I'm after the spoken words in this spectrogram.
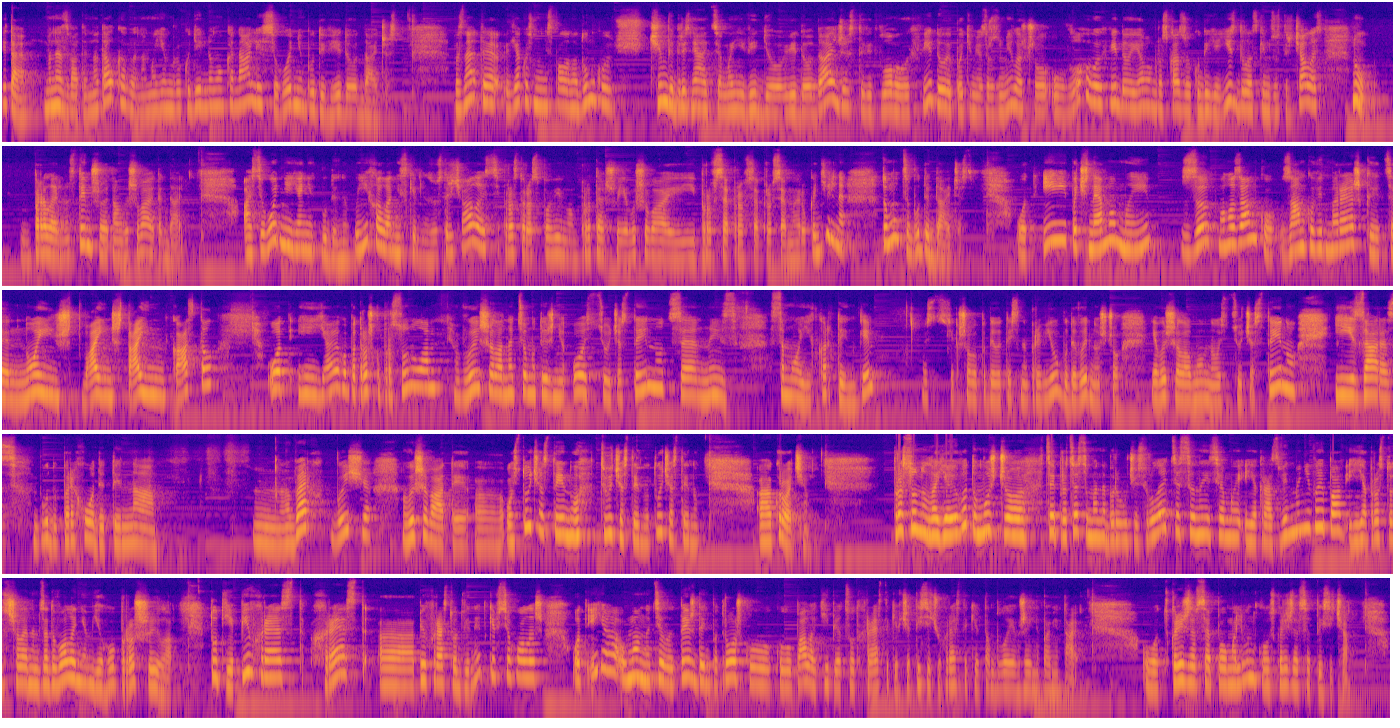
Вітаю! Мене звати Наталка. Ви на моєму рукодільному каналі. Сьогодні буде відео дайджест. Ви знаєте, якось мені спало на думку, чим відрізняються мої відео відеодайджести від влогових відео. І потім я зрозуміла, що у влогових відео я вам розказую, куди я їздила, з ким зустрічалась. Ну, паралельно з тим, що я там вишиваю і так далі. А сьогодні я нікуди не поїхала, ні з ким не зустрічалась. Просто розповім вам про те, що я вишиваю, і про все, про все, про все моє рукодільне. Тому це буде дайджест. От і почнемо ми з мого замку. Замку від мережки. Це Нойнштвайнштайн Кастел. От, і я його потрошку просунула, вишила на цьому тижні ось цю частину. Це низ самої картинки. Ось, якщо ви подивитесь на прев'ю, буде видно, що я вишила умовно ось цю частину. І зараз буду переходити на верх, вище, вишивати е, ось ту частину, цю частину, ту частину. Е, Коротше, просунула я його, тому що цей процес у мене бере участь в рулетці з синицями, і якраз він мені випав, і я просто з шаленим задоволенням його прошила. Тут є півхрест, хрест, е, півхресту дві нитки всього лиш. От і я умовно цілий тиждень потрошку колупала ті 500 хрестиків чи 1000 хрестиків там було, я вже й не пам'ятаю. От, скоріш за все, по малюнку, скоріш за все, тисяча.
